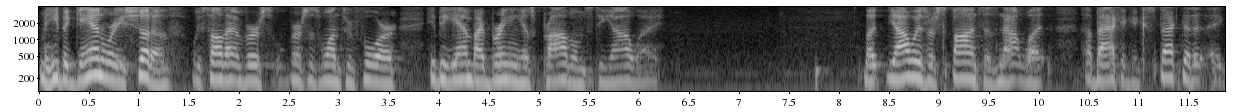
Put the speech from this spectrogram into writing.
I mean, he began where he should have. We saw that in verse verses one through four. He began by bringing his problems to Yahweh. But Yahweh's response is not what Habakkuk expected. It,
